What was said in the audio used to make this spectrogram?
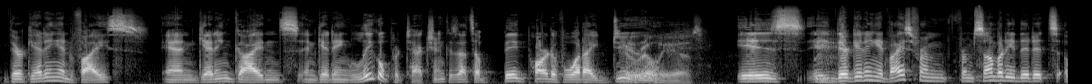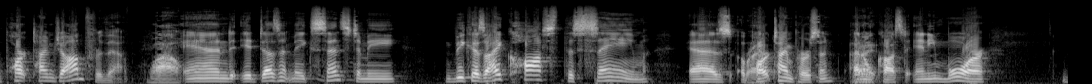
they're getting advice and getting guidance and getting legal protection because that's a big part of what I do It really is. is eh, they're getting advice from from somebody that it's a part-time job for them. Wow. And it doesn't make sense to me because I cost the same as a Right. part-time person. I don't cost any more,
